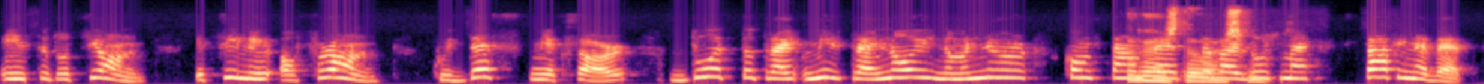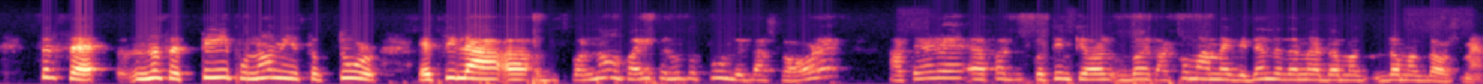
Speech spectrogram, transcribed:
institucion i cili ofron kujdes mjekësor duhet të traj, mirëtrajnojë në mënyrë konstante të vazhdueshme stafin e vet sepse nëse ti punon në një strukturë e cila uh, disponon pajisje nga të fundit bashkëkohore atëherë uh, pa diskutim kjo është bëhet akoma më evidente dhe më e domosdoshme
